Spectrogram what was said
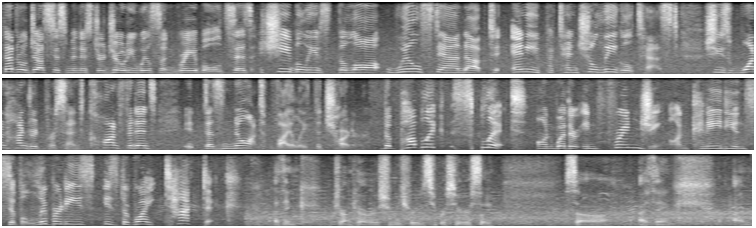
Federal Justice Minister Jody Wilson Raybould says she believes the law will stand up to any potential legal test. She's 100% confident it does not violate the Charter. The public split on whether infringing on Canadian civil liberties is the right tactic. I think drunk drivers should be treated super seriously. So I think I'm,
